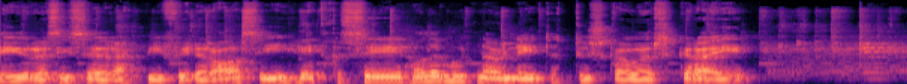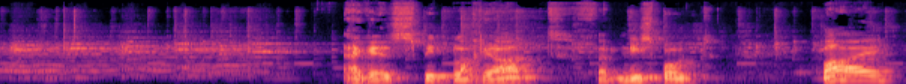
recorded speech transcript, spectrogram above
Die Russiese Rugby Federasie het gesê hulle moet nou net toeskouers kry. Ek is Piet Plagiaat vir Nuuspot. Bye.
